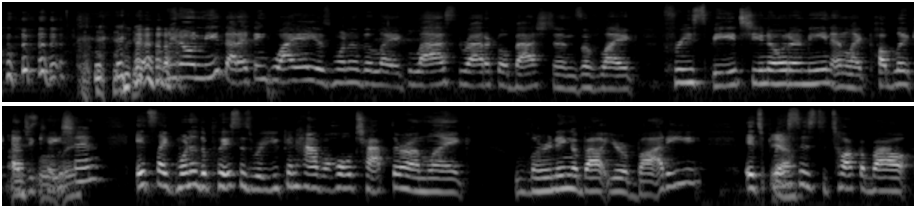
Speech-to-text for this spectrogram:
we don't need that. I think YA is one of the like last radical bastions of like free speech, you know what I mean? And like public Absolutely. education. It's like one of the places where you can have a whole chapter on like learning about your body. It's Yeah. places to talk about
